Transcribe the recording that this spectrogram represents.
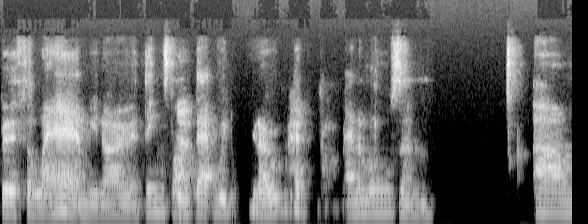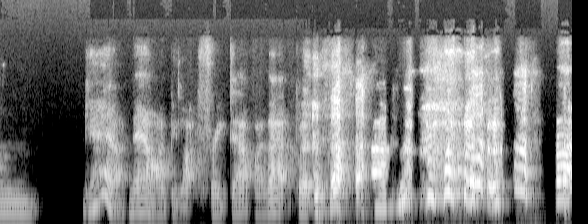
birth a lamb, you know, and things like Yeah. that. We, you know, had animals and um yeah, now I'd be like freaked out by that. But um, but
